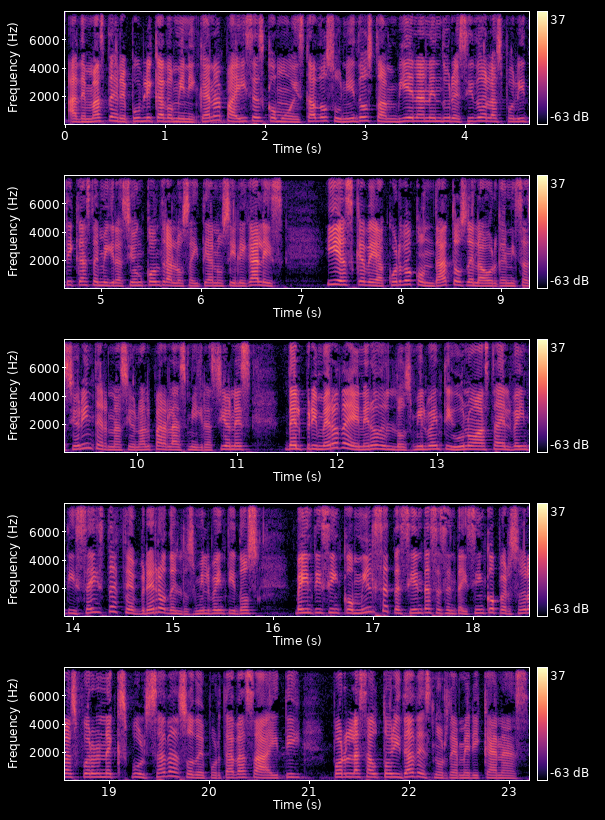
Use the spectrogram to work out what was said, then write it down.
Además de República Dominicana, países como Estados Unidos también han endurecido las políticas de migración contra los haitianos ilegales. Y es que de acuerdo con datos de la Organización Internacional para las Migraciones, del 1 de enero del 2021 hasta el 26 de febrero del 2022, 25.765 personas fueron expulsadas o deportadas a Haití por las autoridades norteamericanas.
